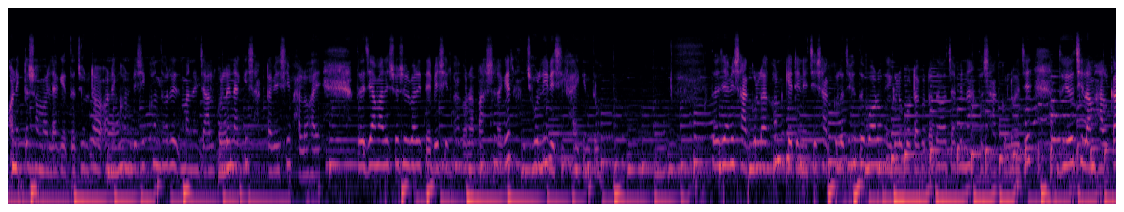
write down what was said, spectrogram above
অনেকটা সময় লাগে। তো ঝোলটা অনেকক্ষণ বেশিক্ষণ ধরে মানে জাল করলে নাকি শাকটা বেশি ভালো হয়। তো যে আমাদের শ্বশুরবাড়িতে বেশিরভাগ ওরা শাকের ঝোলই বেশি খায় কিন্তু। এই যে আমি শাকগুলো এখন কেটে নিচ্ছি শাকগুলো যেহেতু বড়, এগুলো গোটা গোটা দেওয়া যাবে না। তো শাকগুলো ওই যে ধুয়েওছিলাম হালকা।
